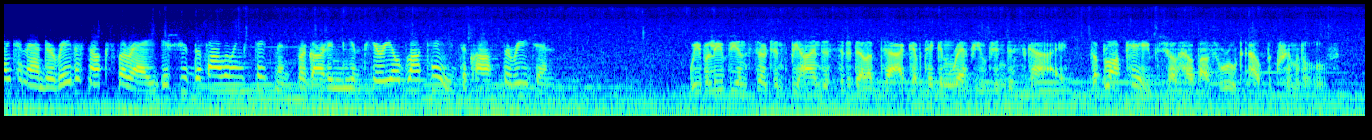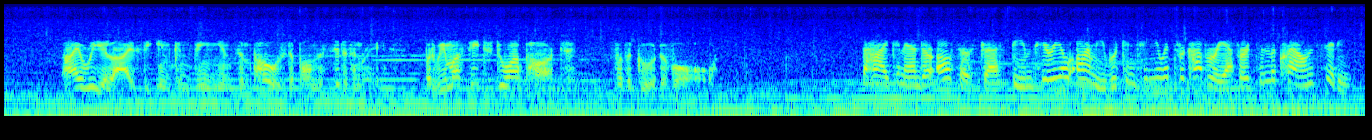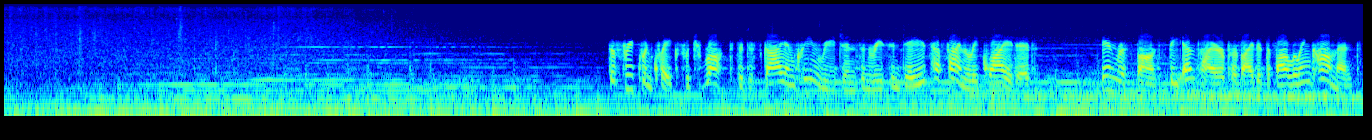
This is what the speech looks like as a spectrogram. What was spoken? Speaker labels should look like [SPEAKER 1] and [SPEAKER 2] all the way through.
[SPEAKER 1] High Commander Ravus Nox Fleuret issued the following statement regarding the Imperial blockades across the region.
[SPEAKER 2] We believe the insurgents behind the Citadel attack have taken refuge in Duscae. The blockades shall help us root out the criminals. I realize the inconvenience imposed upon the citizenry, but we must each do our part for the good of all.
[SPEAKER 1] The High Commander also stressed the Imperial Army would continue its recovery efforts in the Crown City. The frequent quakes which rocked the Duscae and Cleigne regions in recent days have finally quieted. In response, the Empire provided the following comment.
